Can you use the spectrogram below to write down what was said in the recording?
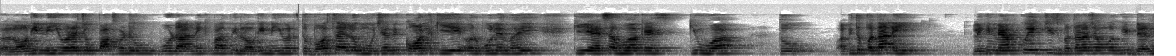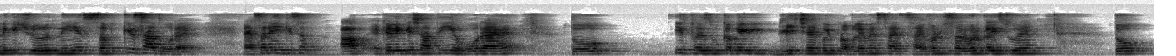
लॉगिन नहीं हो रहा जो पासवर्ड है, वो डालने के बाद भी लॉगिन नहीं हो रहा तो बहुत सारे लोग मुझे अभी कॉल किए और बोले, भाई, कि ऐसा हुआ, कैसे, क्यों हुआ? तो अभी तो पता नहीं, लेकिन मैं आपको एक चीज़ बताना चाहूँगा कि डरने की ज़रूरत नहीं है, सबके साथ हो रहा है। ऐसा नहीं कि सब, आप अकेले के साथ ही ये हो रहा है। तो इस फेसबुक का कोई ग्लिच है, कोई प्रॉब्लम है, शायद साइबर सर्वर का इशू है। तो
